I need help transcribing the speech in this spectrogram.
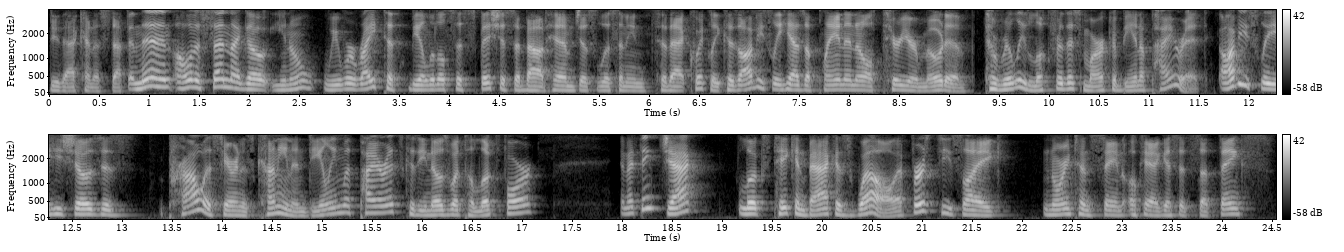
do that kind of stuff. And then all of a sudden I go, you know, we were right to be a little suspicious about him just listening to that quickly because obviously he has a plan and an ulterior motive to really look for this mark of being a pirate. Obviously he shows his prowess here and his cunning in dealing with pirates because he knows what to look for. And I think Jack looks taken back as well. At first he's like Norrington's saying, "Okay, I guess it's the thanks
